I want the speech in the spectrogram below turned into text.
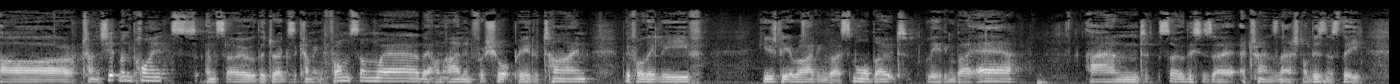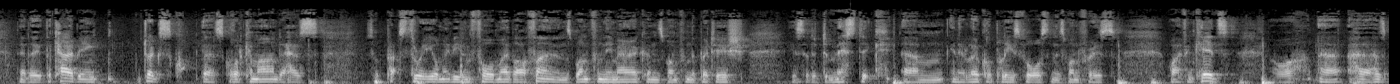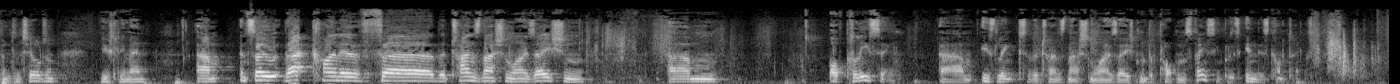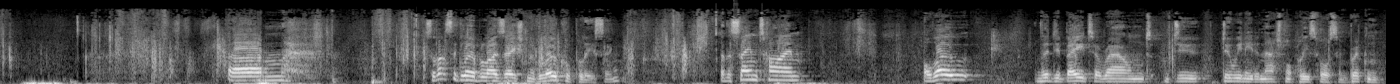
are transshipment points, and so the drugs are coming from somewhere, they're on island for a short period of time before they leave, usually arriving by small boat, leaving by air, And so this is a, a transnational business. The, the, the Caribbean Drug uh, Squad commander has so perhaps three or maybe even four mobile phones, one from the Americans, one from the British, his sort of domestic, um, you know, local police force, and there's one for his wife and kids, or uh, her husband and children, usually men. Um, and so that kind of uh, the transnationalisation um, of policing um, is linked to the transnationalisation of the problems facing police in this context. So that's the globalisation of local policing. At the same time, although the debate around do, do we need a national police force in Britain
